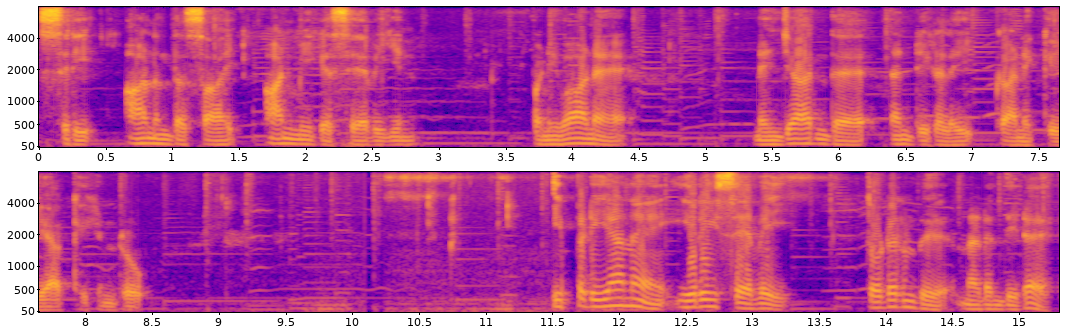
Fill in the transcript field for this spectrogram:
ஸ்ரீ ஆனந்த சாய் ஆன்மீக சேவையின் பணிவான நெஞ்சார்ந்த நன்றிகளை காணிக்கையாக்குகின்றோம். இப்படியான இறை சேவை தொடர்ந்து நடந்திட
